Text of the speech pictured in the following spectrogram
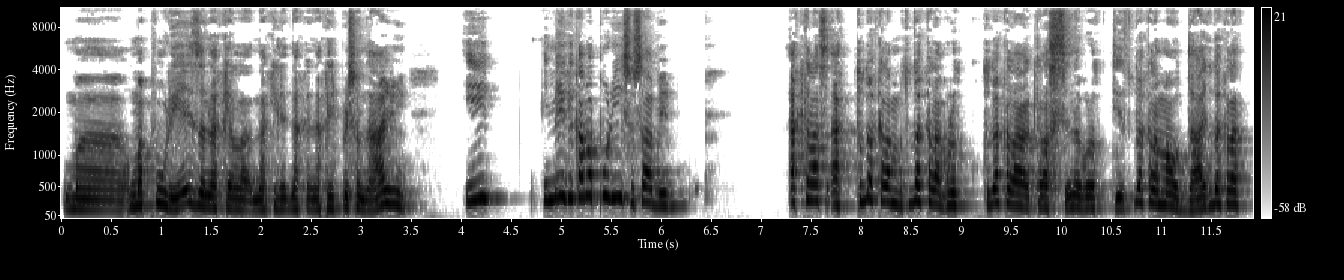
uma, uma pureza naquela, naquele, naquele, naquele personagem e, e meio que acaba por isso, sabe? Aquela, a, toda aquela, toda aquela, toda aquela, aquela cena grotesca, toda aquela maldade, toda aquela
